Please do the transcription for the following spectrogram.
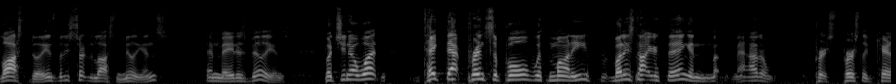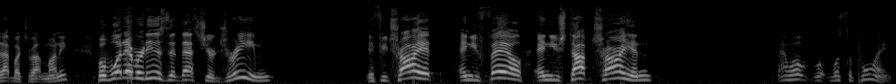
lost billions, but he's certainly lost millions and made his billions. But you know what? Take that principle with money. If money's not your thing, and man, I don't pers- personally care that much about money. But whatever it is that that's your dream, if you try it and you fail and you stop trying, man, what, what's the point?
